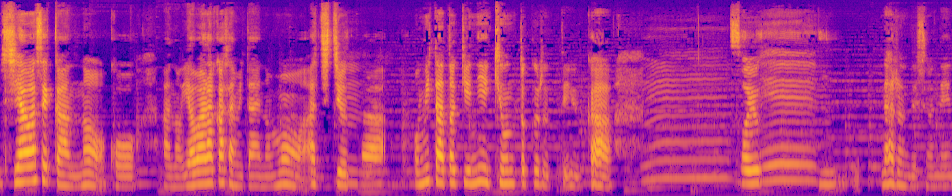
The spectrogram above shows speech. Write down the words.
ん。幸せ感の、こう、あの、柔らかさみたいのも、アチチュードを見たときにキュンとくるっていうか、うーん。そういうへーなるんですよね。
